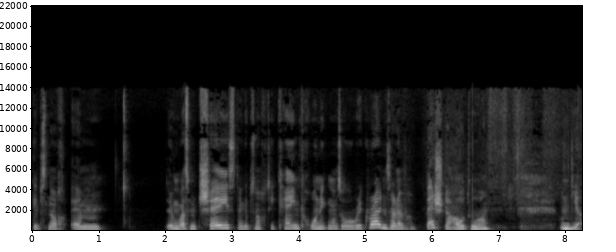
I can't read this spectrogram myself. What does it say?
gibt es noch ähm, irgendwas mit Chase, dann gibt es noch die Kane-Chroniken und so. Rick Ryden ist halt einfach bester Autor. Und ja.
